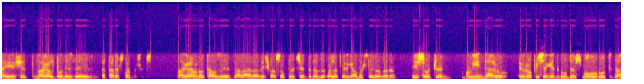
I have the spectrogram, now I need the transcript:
აი ესეთ მაღალ დონეზე ატარებს თამაშებს. მაგრამ ნუ თავზე ძალა არ არის ხო სოფლიო ჩემპიონატზე ყველაფერი გამოჩნდება მაგრამ ის რო ჩვენ გვინდა რომ ევროპის ეგეთ გუნდებს მოვუგოთ და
